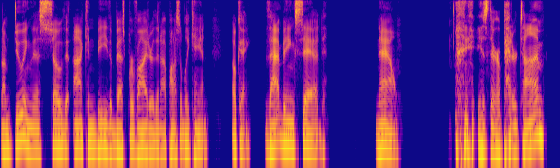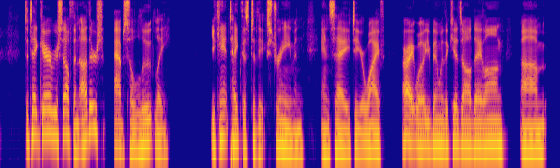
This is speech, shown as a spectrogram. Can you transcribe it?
but I'm doing this so that I can be the best provider that I possibly can. Okay. That being said, now, is there a better time to take care of yourself than others? Absolutely. You can't take this to the extreme and and say to your wife, all right, well, you've been with the kids all day long. Um,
